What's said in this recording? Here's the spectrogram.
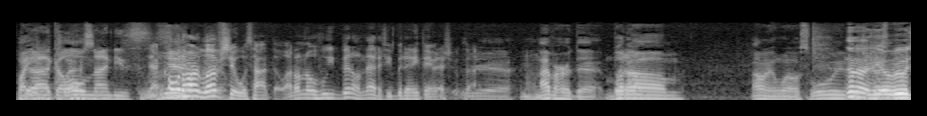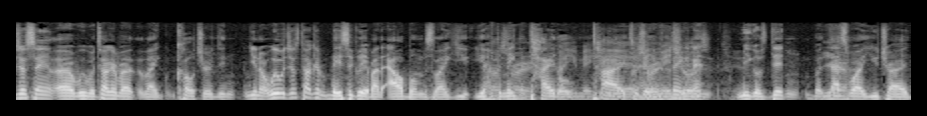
biting like the an old '90s. That Yeah. Cold Hard Love Yeah. shit was hot though. I don't know who he bit on that. If he bit anything, that shit was hot. Yeah, Mhm. I haven't heard that. But, But, um, um, I don't know what else. What were we, No, no, you yeah, we were just saying uh, we were talking about like culture. Didn't you know? We were just talking basically about albums. Like you, you have to make right. the title How you make it, tied yeah, to the you made thing, yours. and Migos didn't. But that's why you tried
